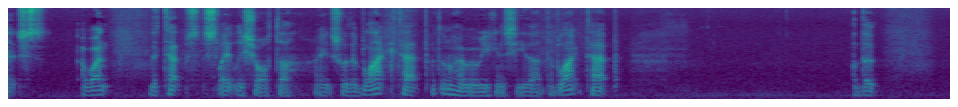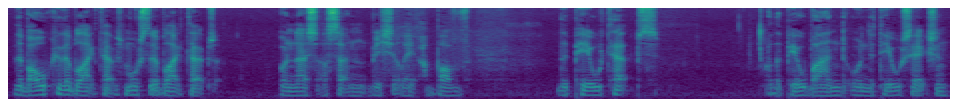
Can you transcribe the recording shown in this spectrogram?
It's I want the tips slightly shorter right? So the black tip I don't know how well you can see that the black tip the the bulk of the black tips most of the black tips on this are sitting basically above the pale tips or the pale band on the tail section.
